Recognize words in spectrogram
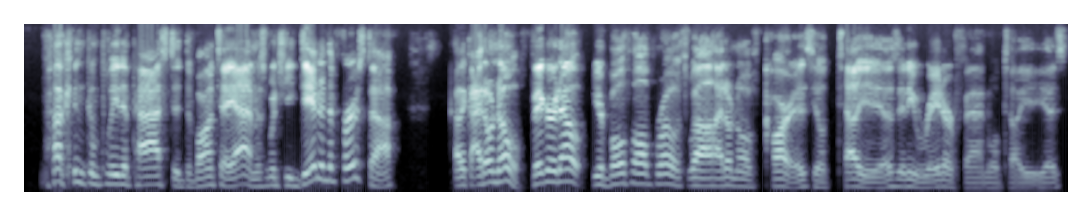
fucking complete a pass to Davante Adams, which he did in the first half, like I don't know, figure it out. You're both all pros. Well, I don't know if Carr is. He'll tell you he is. Any Raider fan will tell you he is.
